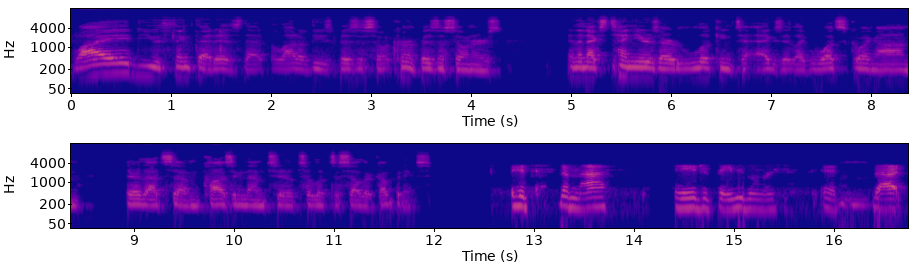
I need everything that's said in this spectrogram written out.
Why do you think that is that a lot of these business current business owners in the next 10 years are looking to exit? Like what's going on there that's um, causing them to, to look to sell their companies? It's the mass age of baby boomers. It's mm-hmm. that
